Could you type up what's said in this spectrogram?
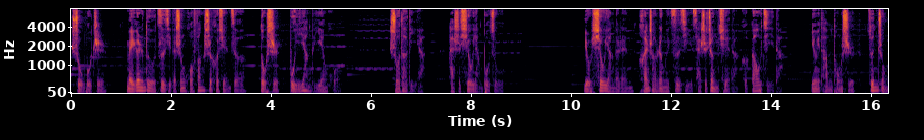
殊不知，每个人都有自己的生活方式和选择，都是不一样的烟火。说到底呀。还是修养不足。有修养的人很少认为自己才是正确的和高级的，因为他们同时尊重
